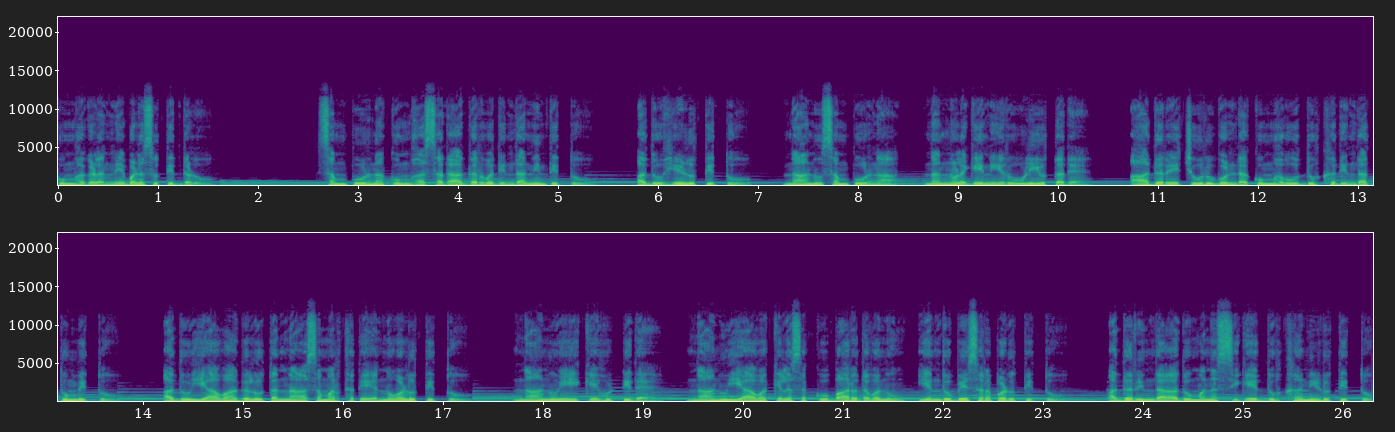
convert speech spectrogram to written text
ಕುಂಭಗಳನ್ನೇ ಬಳಸುತ್ತಿದ್ದಳು. ಸಂಪೂರ್ಣ ಕುಂಭ ಸದಾ ಗರ್ವದಿಂದ ನಿಂತಿತ್ತು. ಅದು ಹೇಳುತ್ತಿತ್ತು, ನಾನು ಸಂಪೂರ್ಣ ನನ್ನೊಳಗೆ ನೀರು ಉಳಿಯುತ್ತದೆ. ಆದರೆ ಚೂರುಗೊಂಡ ಕುಂಭವು ದುಃಖದಿಂದ ತುಂಬಿತ್ತು. ಅದು ಯಾವಾಗಲೂ ತನ್ನ ಅಸಮರ್ಥತೆಯನ್ನು ಅಳುತ್ತಿತ್ತು. ನಾನು ಏಕೆ ಹುಟ್ಟಿದೆ? ನಾನು ಯಾವ ಕೆಲಸಕ್ಕೂ ಬಾರದವನು ಎಂದು ಬೇಸರಪಡುತ್ತಿತ್ತು. ಅದರಿಂದ ಅದು ಮನಸ್ಸಿಗೆ ದುಃಖ ನೀಡುತ್ತಿತ್ತು.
